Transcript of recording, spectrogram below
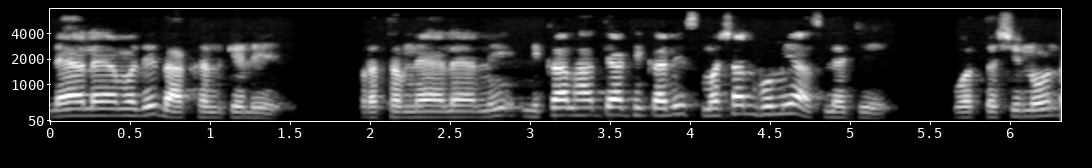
न्यायालयामध्ये दाखल केले. प्रथम न्यायालयाने निकाल हा त्या ठिकाणी स्मशानभूमी असल्याचे व तशी नोंद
